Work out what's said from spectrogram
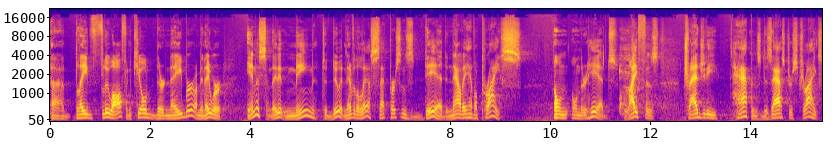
uh, blade flew off and killed their neighbor. I mean, they were innocent. They didn't mean to do it. Nevertheless, that person's dead, and now they have a price on, on their heads. Life is tragedy happens, disaster strikes,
